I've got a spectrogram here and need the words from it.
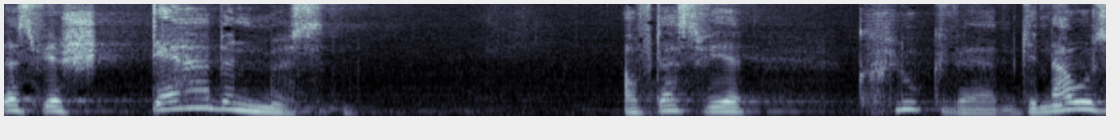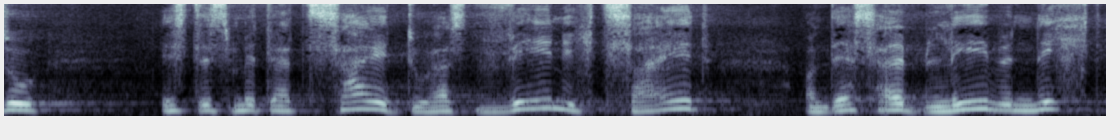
dass wir sterben müssen, auf dass wir klug werden. Genauso ist es mit der Zeit. Du hast wenig Zeit und deshalb lebe nicht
